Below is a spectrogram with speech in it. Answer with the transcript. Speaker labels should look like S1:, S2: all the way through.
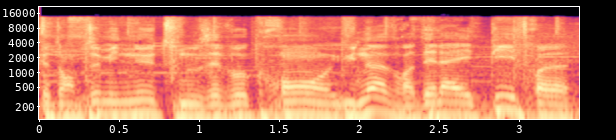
S1: que dans deux minutes, nous évoquerons une œuvre d'Ella Pitre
